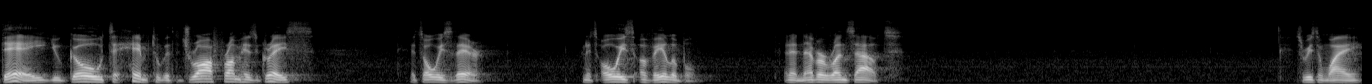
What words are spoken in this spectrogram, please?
day you go to Him to withdraw from His grace, it's always there and it's always available and it never runs out. It's the reason why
